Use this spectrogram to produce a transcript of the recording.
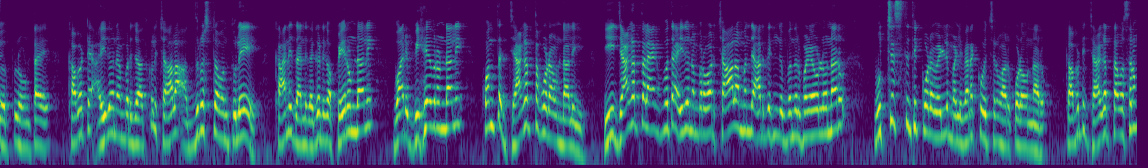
చేర్పులు ఉంటాయి. కాబట్టి ఐదో నెంబర్ జాతకులు చాలా అదృష్టవంతులే. కానీ దాని తగ్గట్టుగా పేరుండాలి వారి బిహేవియర్ ఉండాలి కొంత జాగ్రత్త కూడా ఉండాలి. ఈ జాగ్రత్త లేకపోతే ఐదో నెంబర్ వారు చాలామంది ఆర్థికంగా ఇబ్బందులు పడేవాళ్ళు ఉన్నారు. ఉచ్చస్థితికి కూడా వెళ్ళి మళ్ళీ వెనక్కి వచ్చిన వారు కూడా ఉన్నారు. కాబట్టి జాగ్రత్త అవసరం.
